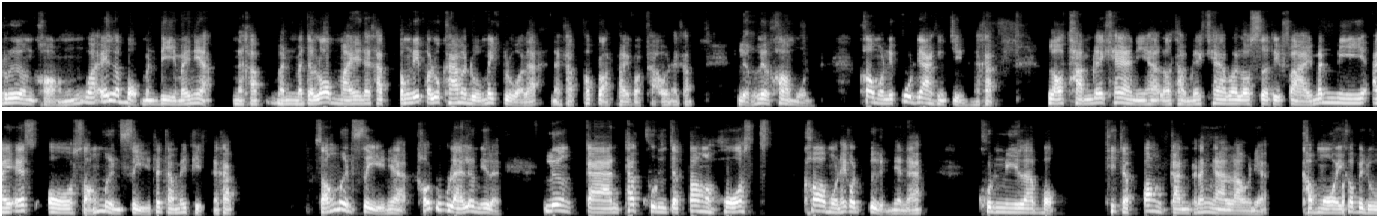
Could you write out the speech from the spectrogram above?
เรื่องของว่าเอ๊ะระบบมันดีไหมเนี่ยนะครับมันมันจะล่มไหมนะครับ ตรงนี้พอลูกค้ามาดูไม่กลัวแล้วนะครับเพราะปลอดภัยกว่าเขานะครับเหลืองเรื่องข้อมูล ข้อมูลนี้พูดยากจริง ๆ นะครับ เราทำได้แค่นี้ฮะเราทำได้แค่ว่าเราเซอร์ติฟายมันมี ISO 24000ถ้าจำไม่ผิดนะครับ24000เนี่ยเขาดูแลเรื่องนี้เลย เรื่องการถ้าคุณจะต้อง host ข้อมูลให้คนอื่นเนี่ยนะคุณมีระบบ ที่จะป้องกันพนักงานเราเนี่ยขโมยเข้าไปดู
